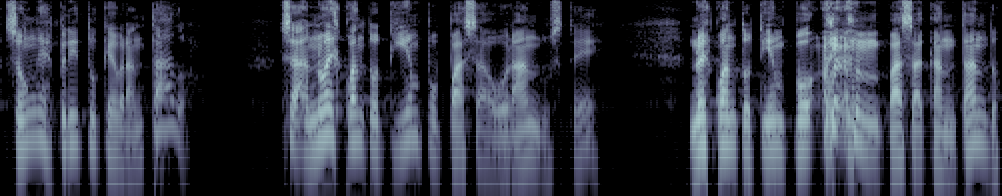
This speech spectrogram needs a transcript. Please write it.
son un espíritu quebrantado. O sea, no es cuánto tiempo pasa orando usted. No es cuánto tiempo pasa cantando,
